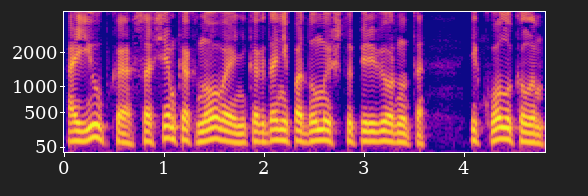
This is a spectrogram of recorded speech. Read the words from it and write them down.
а юбка совсем как новая, никогда не подумаешь, что перевернута, и колоколом.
